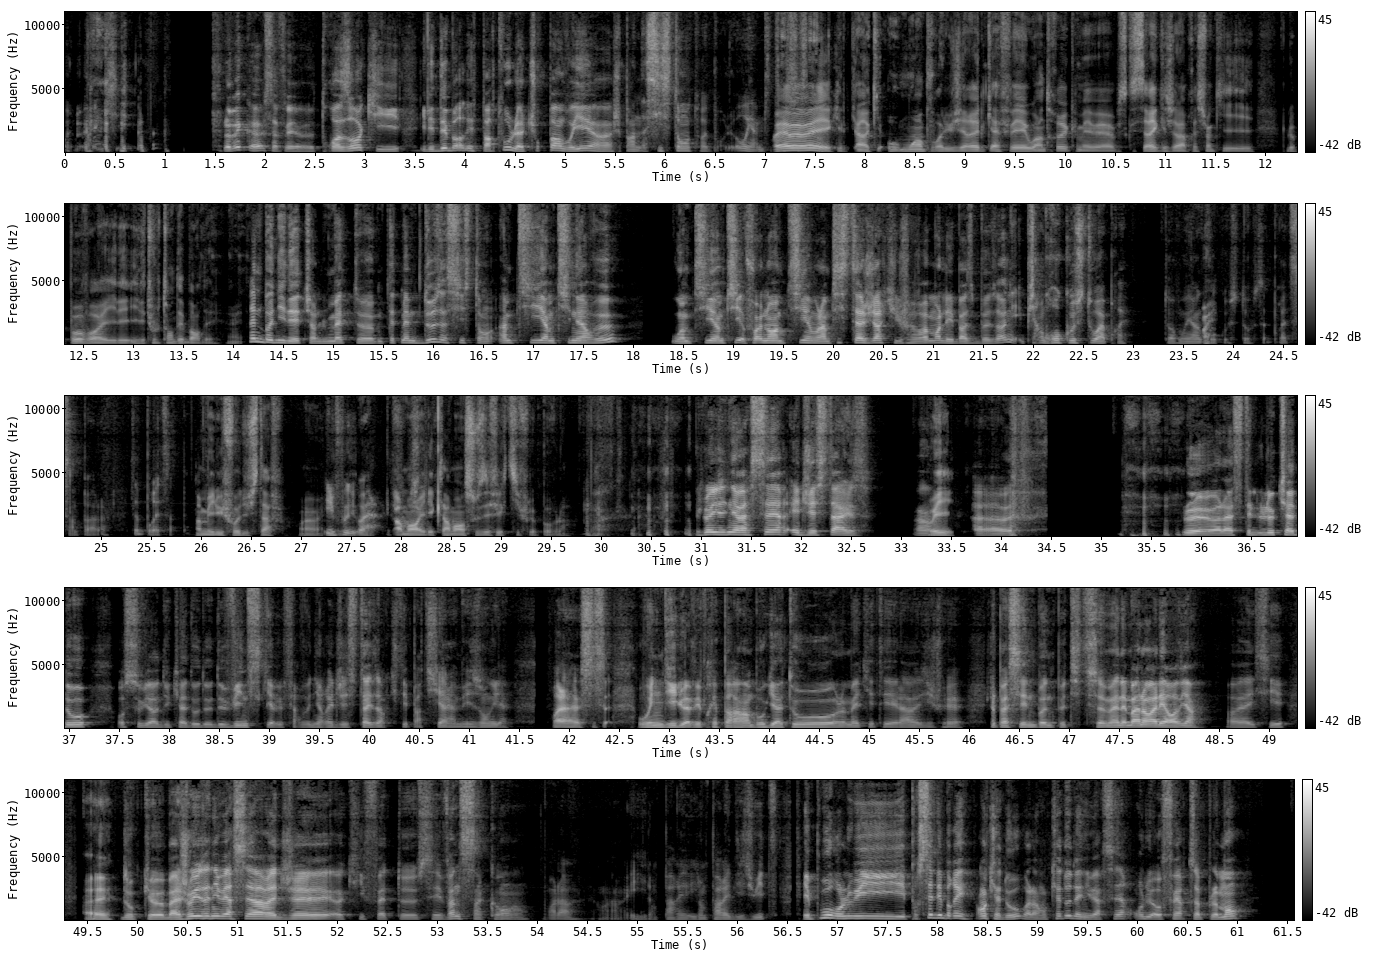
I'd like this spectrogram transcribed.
Le mec, quand même, ça fait 3 ans qu'il il est débordé de partout. Il a toujours pas envoyé un, je sais pas, un assistant. Toi, pour le un petit Ouais, ouais, assistant. ouais, quelqu'un qui au moins pourrait lui gérer le café ou un truc, mais euh, parce que c'est vrai que j'ai l'impression qu'il, le pauvre, il est, il est tout le temps débordé. ouais. C'est une bonne idée, tiens, de lui mettre euh, peut-être même deux assistants, un petit, un petit nerveux ou un petit, un petit, enfin non, un petit, voilà, un petit stagiaire qui lui fait vraiment les basses besognes, et puis un gros costaud après. Envoyer un Ouais. gros costaud, ça pourrait être sympa. Là. Ça pourrait être sympa. Non, mais il lui faut du staff. Ouais, ouais. Il faut, voilà. il Clairement, il est clairement en sous-effectif, le pauvre là. Joyeux anniversaire, AJ Styles. Hein Oui, Euh, le- voilà, c'était le cadeau. On se souvient du cadeau de, de Vince qui avait fait revenir AJ Styles alors qu'il était parti à la maison. Il a- voilà. Wendy lui avait préparé un beau gâteau. Le mec était là. Il dit, je, vais, je vais passer une bonne petite semaine. Et ben non, allez, reviens. Ouais, ici. ouais. Donc, euh, bah, joyeux anniversaire, AJ, euh, qui fête euh, ses 25 ans. hein, voilà. Il en, paraît, il en paraît 18. Et pour lui, pour célébrer en cadeau, voilà, en cadeau d'anniversaire, on lui a offert tout simplement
